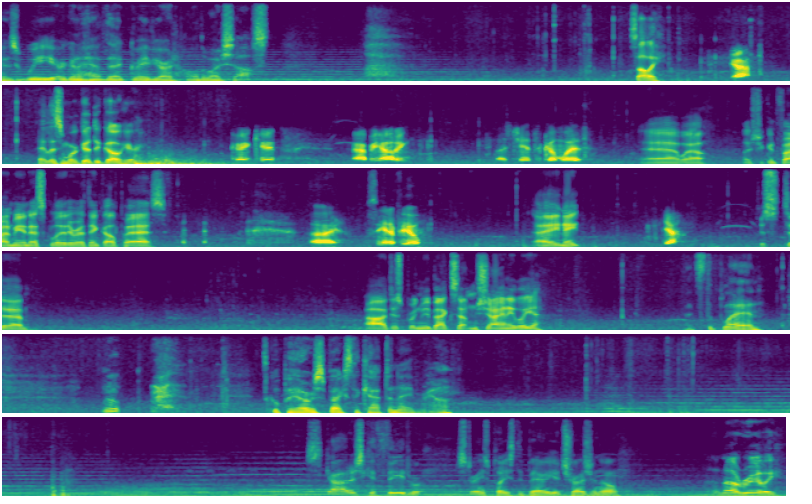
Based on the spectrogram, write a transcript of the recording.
Because we are gonna have that graveyard all to ourselves. Sully. Yeah. Hey, listen, we're good to go here. Okay, kid. Happy hunting. Nice chance to come with. Yeah, well, unless you can find me an escalator, I think I'll pass. All right. See you in a few. Uh, hey, Nate, Yeah. just, uh... Ah, just bring me back something shiny, will you? That's the plan. Well, let's go pay our respects to Captain Avery, huh? Scottish Cathedral. Strange place to bury your treasure, no? Uh, not really.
